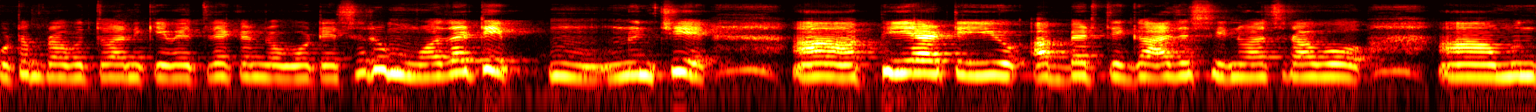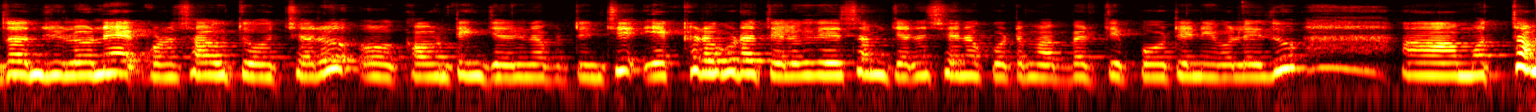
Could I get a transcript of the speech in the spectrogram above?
కుటుంబ ప్రభుత్వానికి వ్యతిరేకంగా ఓటేశారు. మొదటి నుంచి పిఆర్టీయు అభ్యర్థి గాజ శ్రీనివాసరావు ముందంజులోనే ముందంజలోనే కొనసాగుతూ వచ్చారు. కౌంటింగ్ జరిగినప్పటి నుంచి ఎక్కడ కూడా తెలుగుదేశం జనసేన కూటమి అభ్యర్థి పోటీని ఇవ్వలేదు మొత్తం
